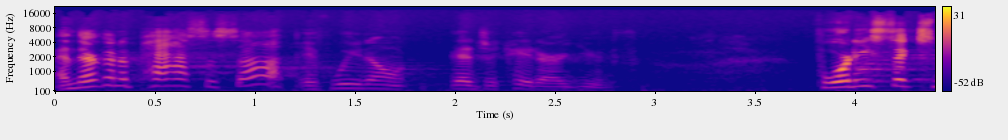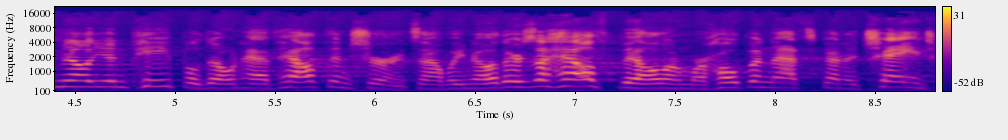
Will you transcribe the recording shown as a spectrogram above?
And they're going to pass us up if we don't educate our youth. 46 million people don't have health insurance. Now, we know there's a health bill, and we're hoping that's going to change.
